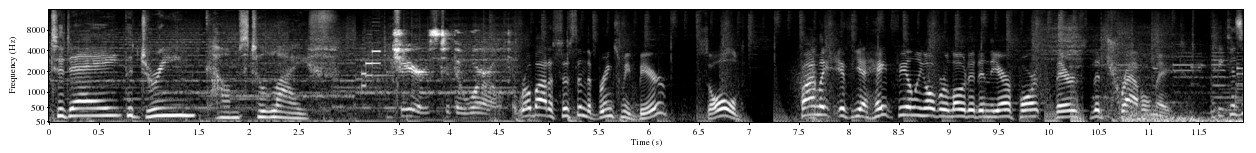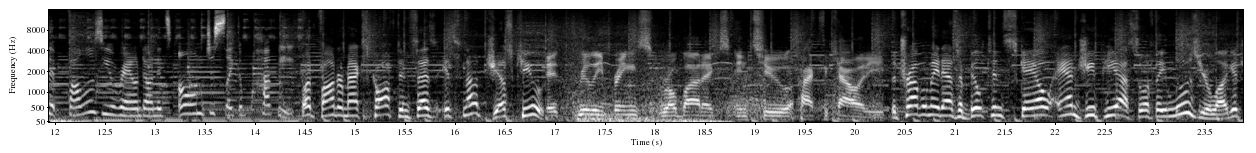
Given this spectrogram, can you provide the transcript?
Today, the dream comes to life. Cheers to the world. A robot assistant that brings me beer? Sold. Finally, if you hate feeling overloaded in the airport, there's the Travel Mate because it follows you around on its own just like a puppy. But founder Max Cofton says it's not just cute. It really brings robotics into practicality. The TravelMate has a built-in scale and GPS, so if they lose your luggage,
